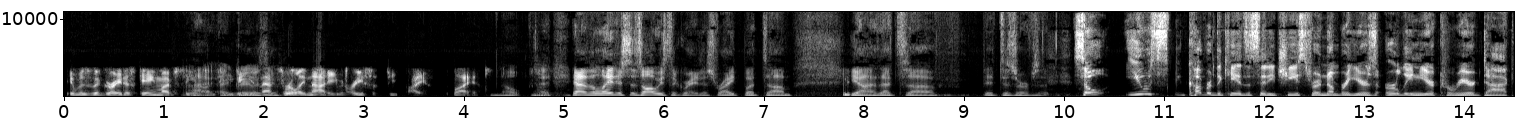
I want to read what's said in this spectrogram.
It was the greatest game I've seen I, on TV, and that's you. really not even recency bias. bias. No, nope. yeah, the latest is always the greatest, right? But um, yeah, that's uh, it deserves it. So you covered the Kansas City Chiefs for a number of years early in your career, Doc.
